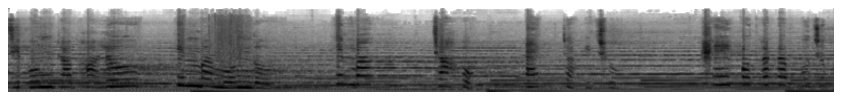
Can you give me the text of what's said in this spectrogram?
জীবনটা ভালো কিংবা মন্দ, কিংবা যা হোক, একটা কিছু। সেই কথাটা বুঝব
